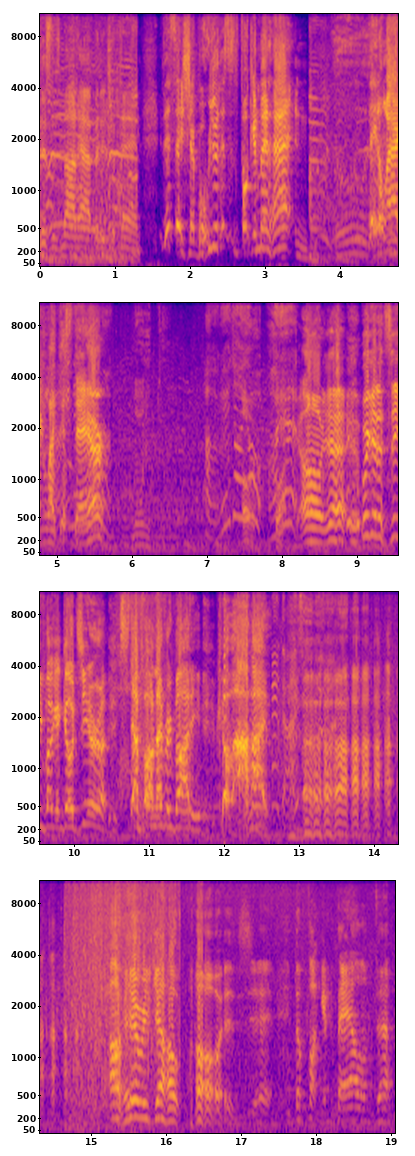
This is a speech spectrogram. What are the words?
This does not happen in Japan. This ain't Shibuya, this is fucking Manhattan. They don't act like this there. Oh, fuck. oh yeah, we're gonna see fucking Gojira step on everybody. Come on! oh, here we go. Oh shit, the fucking veil of death.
